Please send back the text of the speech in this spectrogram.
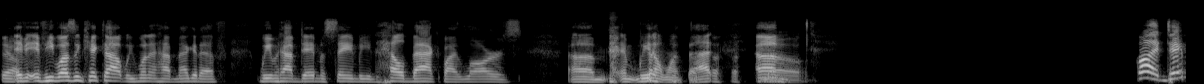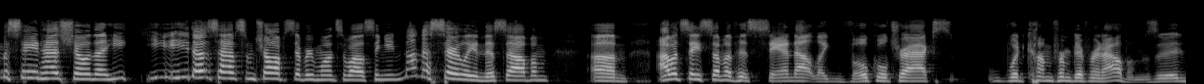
Yeah. If, if he wasn't kicked out, we wouldn't have Megadeth. We would have Dave Mustaine being held back by Lars, um, and we don't want that. Um, no. But Dave Mustaine has shown that he, he he does have some chops every once in a while singing. Not necessarily in this album. Um, I would say some of his standout like vocal tracks would come from different albums. It-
